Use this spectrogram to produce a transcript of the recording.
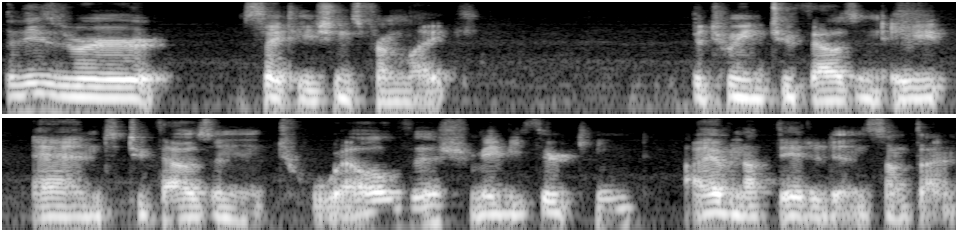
these were citations from like between 2008 and 2012-ish, maybe 13. I haven't updated it in some time.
